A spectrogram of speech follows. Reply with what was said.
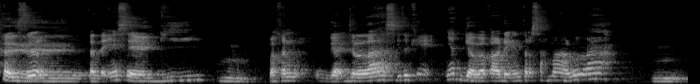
Habis itu Iya. teteknya segi. Hmm. Bahkan gak jelas gitu. Kayak Nyet gak bakal ada yang interest sama lu lah. Hmm.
